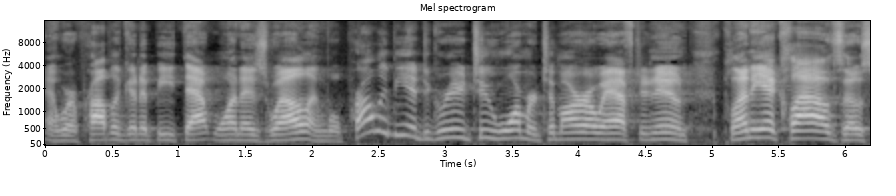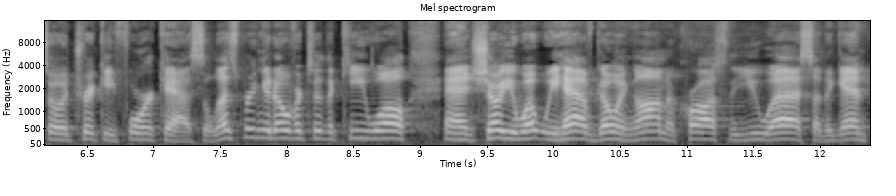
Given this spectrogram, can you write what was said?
and we're probably going to beat that one as well. And we'll probably be a degree or two warmer tomorrow afternoon. Plenty of clouds, though, so a tricky forecast. So let's bring it over to the key wall and show you what we have going on across the U.S. And again,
